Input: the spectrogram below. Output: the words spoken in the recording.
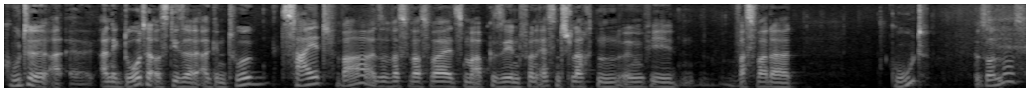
gute äh, Anekdote aus dieser Agenturzeit war? Also was, was war jetzt mal abgesehen von Essensschlachten irgendwie, was war da gut besonders?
